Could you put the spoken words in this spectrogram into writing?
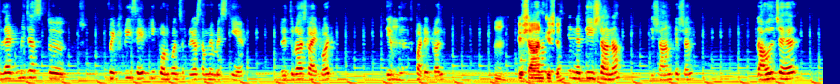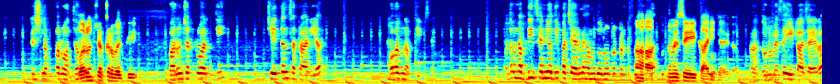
let me just quickly say कि कौन कौन से प्लेयर्स हमने मिस किए हैं। ऋतुराज राइटवर्ड देवदत्त पडिक्कल ईशान किशन। नीतीश राणा ईशान किशन राहुल चहर कृष्णप्पा रोथम वरुण चक्रवर्ती। वरुण चक्रवर्ती चेतन सटारिया और नवदीप सैनी। मतलब नवदीप सैनी और दीपक चहर में हम दोनों का हाँ दोनों में से एक आ ही जाएगा। हाँ दोनों में से एक आ जाएगा।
